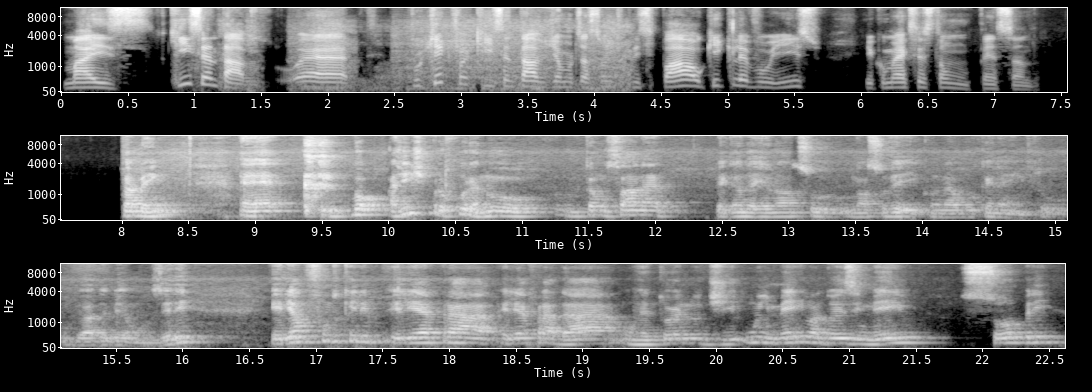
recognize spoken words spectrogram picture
Mas 15 centavos, é, por que, que foi 15 centavos de amortização de principal? O que, que levou isso? E como é que vocês estão pensando? Tá bem. É, bom, a gente procura no. Então, só né, pegando aí o nosso, nosso veículo, né, o Buchanan, o BODB11, ele, ele é um fundo que ele, ele é para é dar um retorno de 1,5 a 2,5 sobre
